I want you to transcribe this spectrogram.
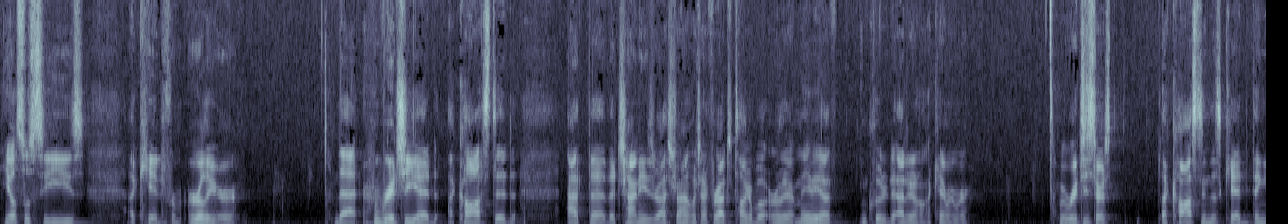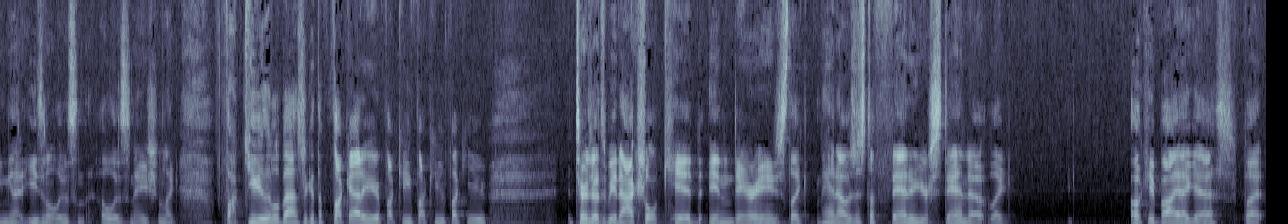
he also sees a kid from earlier that Richie had accosted at the the Chinese restaurant, which I forgot to talk about earlier. Maybe I included it. I don't know. I can't remember. But Richie starts accosting this kid, thinking that he's an hallucin- hallucination. Like, "Fuck you, little bastard! Get the fuck out of here! Fuck you! Fuck you! Fuck you!" It turns out to be an actual kid in Derry, and he's just like, "Man, I was just a fan of your stand up." Like, okay, bye, I guess. But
